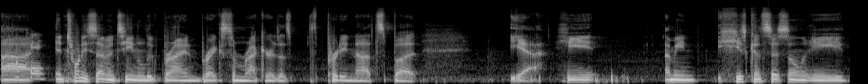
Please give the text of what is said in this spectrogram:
Uh, Okay. In 2017, Luke Bryan breaks some records. It's, it's pretty nuts, but yeah, he. I mean, he's consistently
